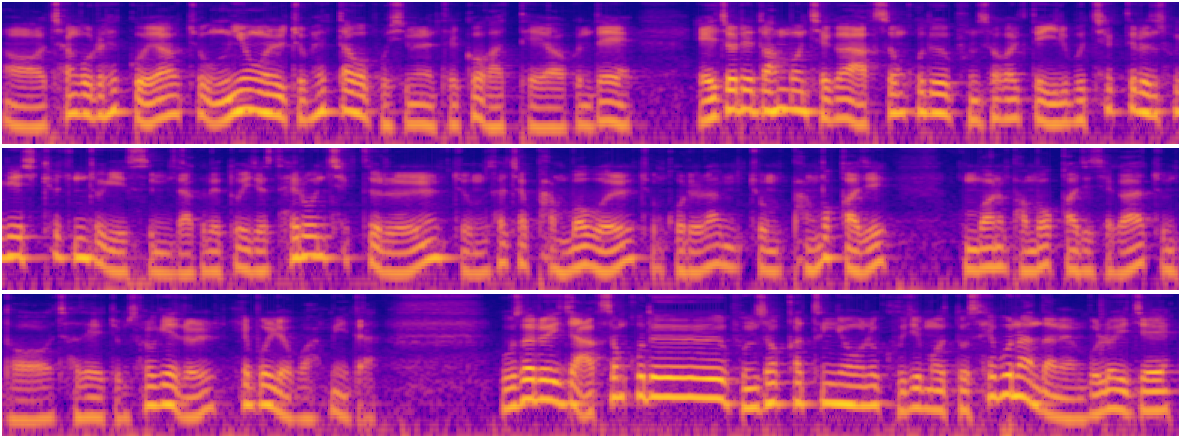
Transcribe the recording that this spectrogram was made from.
어, 참고를 했고요. 좀 응용을 좀 했다고 보시면 될 것 같아요. 근데 예전에도 한번 제가 악성 코드 분석할 때 일부 책들은 소개시켜 준 적이 있습니다. 근데 또 이제 새로운 책들을 좀 살짝 방법을 좀 고려를 하면 좀 방법까지 공부하는 방법까지 제가 좀 더 자세히 좀 설계를 해 보려고 합니다 우선은 이제 악성 코드 분석 같은 경우는 굳이 뭐 또 세분한다면 물론 이제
